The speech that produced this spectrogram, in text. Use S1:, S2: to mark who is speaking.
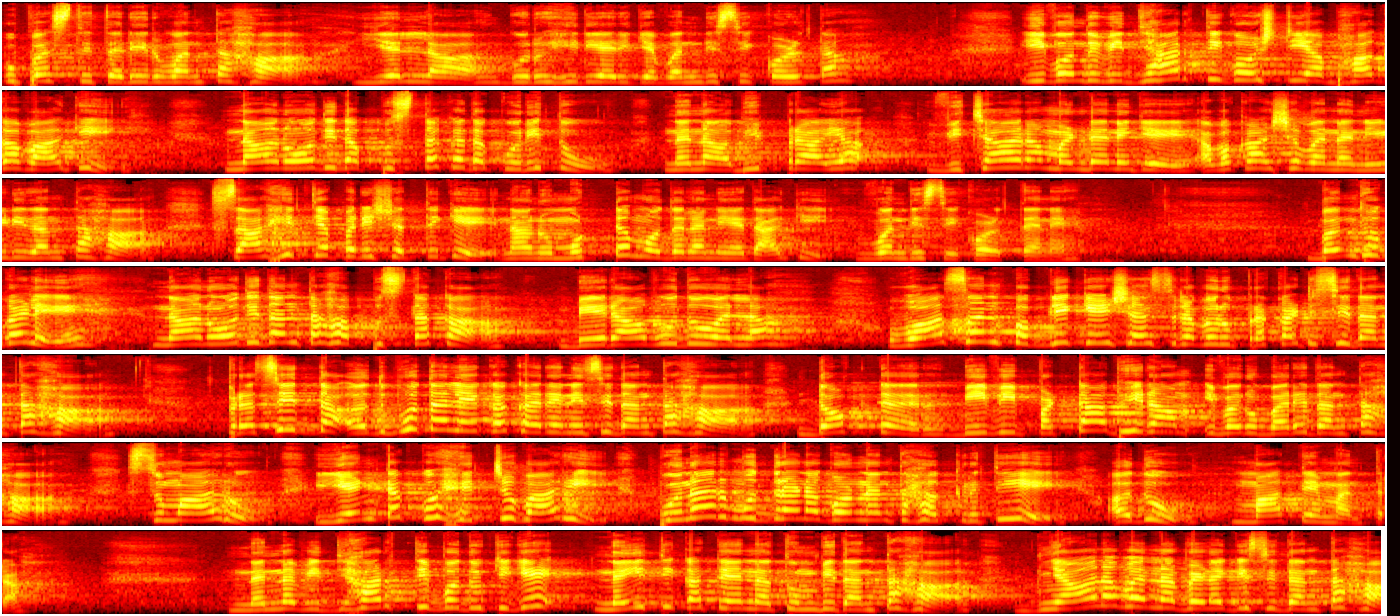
S1: ಉಪಸ್ಥಿತರಿರುವಂತಹ ಎಲ್ಲ ಗುರು ಹಿರಿಯರಿಗೆ ವಂದಿಸಿಕೊಳ್ತಾ, ಈ ಒಂದು ವಿದ್ಯಾರ್ಥಿಗೋಷ್ಠಿಯ ಭಾಗವಾಗಿ ನಾನು ಓದಿದ ಪುಸ್ತಕದ ಕುರಿತು ನನ್ನ ಅಭಿಪ್ರಾಯ, ವಿಚಾರ ಮಂಡನೆಗೆ ಅವಕಾಶವನ್ನು ನೀಡಿದಂತಹ ಸಾಹಿತ್ಯ ಪರಿಷತ್ತಿಗೆ ನಾನು ಮೊಟ್ಟ ಮೊದಲನೆಯದಾಗಿ ವಂದಿಸಿಕೊಳ್ತೇನೆ. ಬಂಧುಗಳೇ, ನಾನು ಓದಿದಂತಹ ಪುಸ್ತಕ ಬೇರಾವುದೂ ಅಲ್ಲ, ವಾಸನ್ ಪಬ್ಲಿಕೇಶನ್ಸ್ರವರು ಪ್ರಕಟಿಸಿದಂತಹ ಪ್ರಸಿದ್ಧ ಅದ್ಭುತ ಲೇಖಕರೆನಿಸಿದಂತಹ ಡಾಕ್ಟರ್ ಬಿ ವಿ ಪಟ್ಟಾಭಿರಾಮ್ ಇವರು ಬರೆದಂತಹ ಸುಮಾರು ಎಂಟಕ್ಕೂ ಹೆಚ್ಚು ಬಾರಿ ಪುನರ್ಮುದ್ರಣಗೊಂಡಂತಹ ಕೃತಿಯೇ ಅದು ಮಾತೆ ಮಂತ್ರ. ನನ್ನ ವಿದ್ಯಾರ್ಥಿ ಬದುಕಿಗೆ ನೈತಿಕತೆಯನ್ನು ತುಂಬಿದಂತಹ, ಜ್ಞಾನವನ್ನು ಬೆಳಗಿಸಿದಂತಹ,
